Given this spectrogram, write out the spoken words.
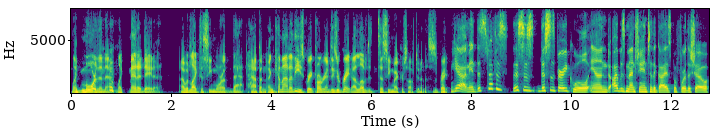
Like more than that, like metadata. I would like to see more of that happen and come out of these great programs. These are great. I love to, to see Microsoft doing this. This is great. Yeah, I mean, this stuff is this is this is very cool. And I was mentioning to the guys before the show,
